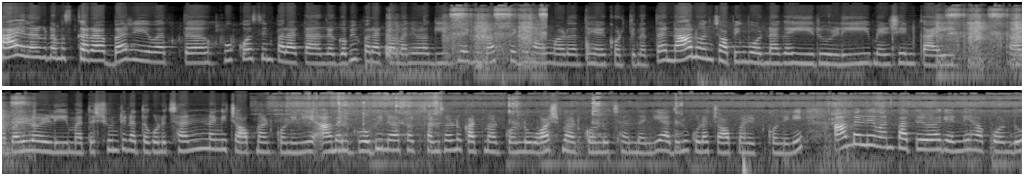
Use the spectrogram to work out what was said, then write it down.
ಹಾಯ್ ಎಲ್ಲರಿಗೂ ನಮಸ್ಕಾರ. ಬರ್ರಿ ಇವತ್ತು ಹೂಕೋಸಿನ ಪರಾಟ ಅಂದ್ರೆ ಗೋಬಿ ಪರಾಟ ಮನೆಯೊಳಗೆ ಈಸಿಯಾಗಿ ಮಸ್ತಾಗಿ ಹ್ಯಾಂಗ್ ಮಾಡೋದು ಅಂತ ಹೇಳ್ಕೊಡ್ತೀನಂತ ನಾನು ಒಂದು ಶಾಪಿಂಗ್ ಬೋರ್ಡ್ನಾಗ ಈರುಳ್ಳಿ, ಮೆಣಸಿನ್ಕಾಯಿ ಬೆಳ್ಳುಳ್ಳಿ ಮತ್ತು ಶುಂಠಿನ ತೊಗೊಂಡು ಚೆನ್ನಾಗಿ ಚಾಪ್ ಮಾಡ್ಕೊಂಡಿನಿ. ಆಮೇಲೆ ಗೋಬಿನ ಸ್ವಲ್ಪ ಸಣ್ಣ ಸಣ್ಣ ಕಟ್ ಮಾಡಿಕೊಂಡು ವಾಶ್ ಮಾಡಿಕೊಂಡು, ಚೆಂದಂಗೆ ಅದನ್ನು ಕೂಡ ಚಾಪ್ ಮಾಡಿ ಇಟ್ಕೊಂಡಿನಿ. ಆಮೇಲೆ ಒಂದು ಪಾತ್ರೆ ಒಳಗೆ ಎಣ್ಣೆ ಹಾಕ್ಕೊಂಡು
